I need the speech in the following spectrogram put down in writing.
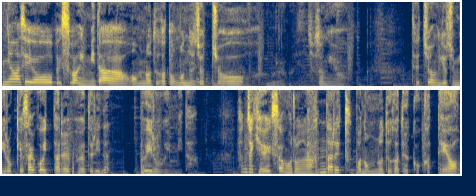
안녕하세요. 백수방입니다. 업로드가 너무 늦었죠? 죄송해요. 대충 요즘 이렇게 살고 있다를 보여드리는 브이로그입니다. 현재 계획상으로는 한 달에 두 번 업로드가 될 것 같아요.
